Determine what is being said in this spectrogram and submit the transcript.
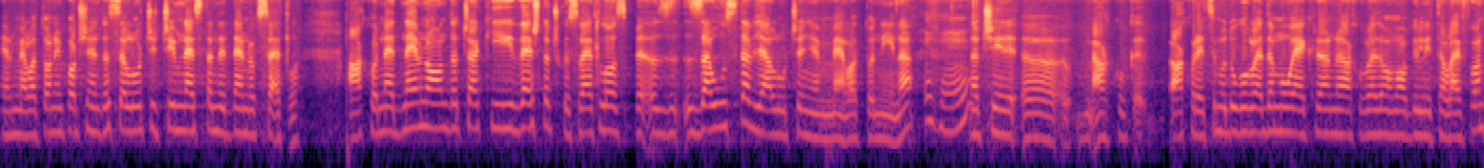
jer melatonin počinje da se luči čim nestane dnevnog svetla. Ako ne dnevno, onda čak i veštačko svetlo zaustavlja lučenje melatonina. Mhm. Znači, e, ako, ako recimo dugo gledamo u ekran, ako gledamo mobilni telefon,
